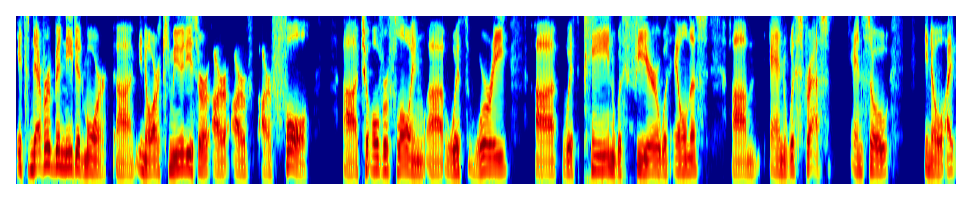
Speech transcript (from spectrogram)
it's never been needed more. Uh, you know our communities are are are, are full to overflowing uh, with worry uh, with pain with fear with illness um, and with stress and so you know, I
